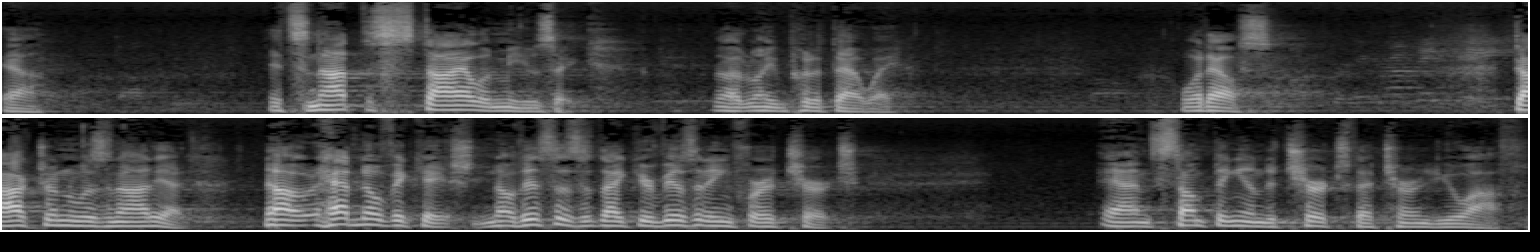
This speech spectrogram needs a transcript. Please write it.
Yeah. It's not the style of music. Uh, let me put it that way. What else? Doctrine was not it. No, it had no vacation. No, this is like you're visiting for a church and something in the church that turned you off.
